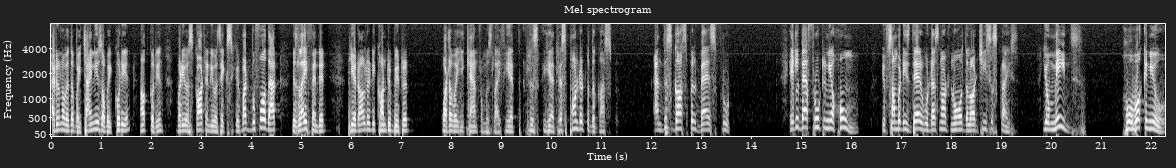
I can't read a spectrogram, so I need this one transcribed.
I don't know whether by Chinese or by Korean, North Korean, but he was caught and he was executed. But before that, his life ended. He had already contributed whatever he can from his life. He had, he had responded to the gospel. And this gospel bears fruit. It'll bear fruit in your home if somebody is there who does not know the Lord Jesus Christ. Your maids who work in you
